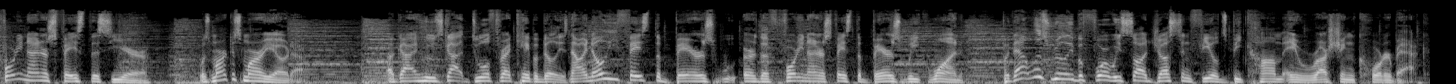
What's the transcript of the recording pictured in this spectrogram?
49ers faced this year was Marcus Mariota, a guy who's got dual threat capabilities. Now, I know he faced the Bears, or the 49ers faced the Bears week one, but that was really before we saw Justin Fields become a rushing quarterback.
